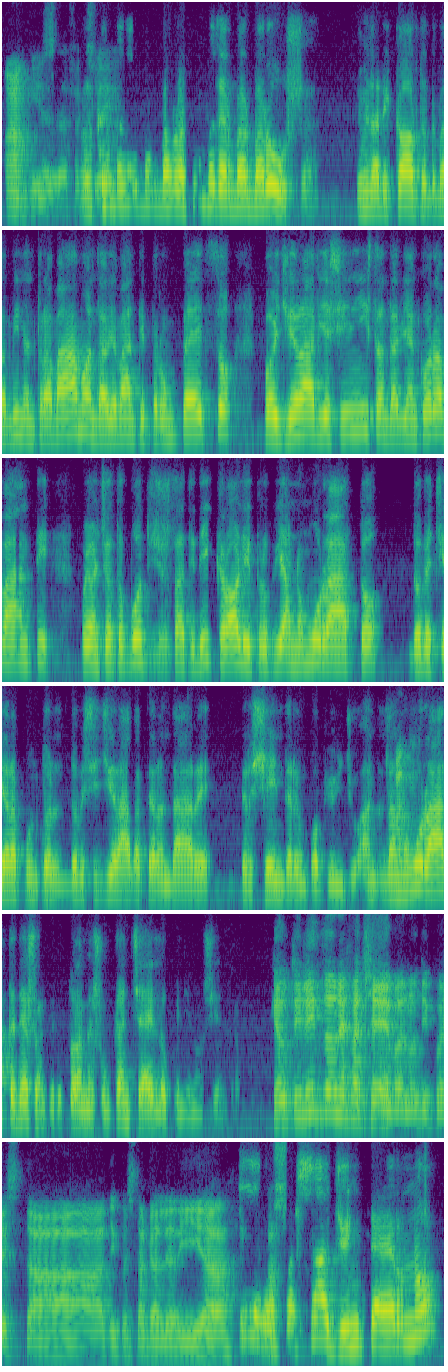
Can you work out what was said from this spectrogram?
Ah. La tomba del, Barbar- la tomba del Barbarossa. Io me la ricordo, da bambino entravamo, andavi avanti per un pezzo, poi giravi a sinistra, andavi ancora avanti, poi a un certo punto ci sono stati dei crolli per cui hanno murato dove c'era appunto dove si girava per andare per scendere un po' più in giù. L'hanno murata e adesso addirittura hanno messo un cancello, quindi non si entra più. Che utilizzo ne facevano di questa, di questa galleria? Era un passaggio interno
